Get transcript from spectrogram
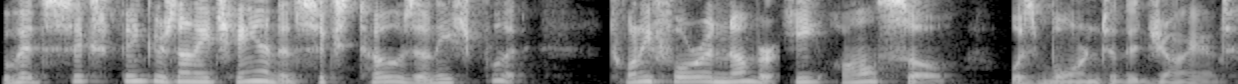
who had six fingers on each hand and six toes on each foot, twenty four in number. He also was born to the giant.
